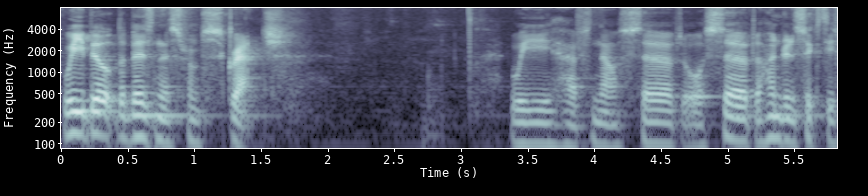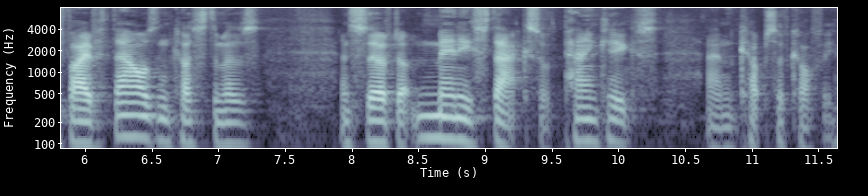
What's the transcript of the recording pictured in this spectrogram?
We built the business from scratch. We have now served or served 165,000 customers and served up many stacks of pancakes and cups of coffee.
